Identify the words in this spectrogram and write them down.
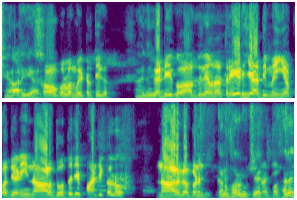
66000 100 ਕਿਲੋਮੀਟਰ ਤੀਕ। ਗੱਡੀ ਕੋ ਆਪਦੇ ਲਿਆਉਂਦਾ 63000 ਦੀ ਮਹੀਂ ਆਪਾਂ ਦੇਣੀ ਨਾਲ ਦੁੱਧ ਜੇ 5 ਕਿਲੋ ਨਾਲ ਗੱਬਣ ਜੀ ਕਨਫਰਮ ਚੈੱਕ ਪਾਸ ਹੈ?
